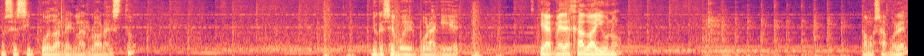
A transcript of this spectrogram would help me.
no sé si puedo arreglarlo ahora esto. Yo que sé, puedo ir por aquí, ¿eh? Es que me he dejado ahí uno. Vamos a por él.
